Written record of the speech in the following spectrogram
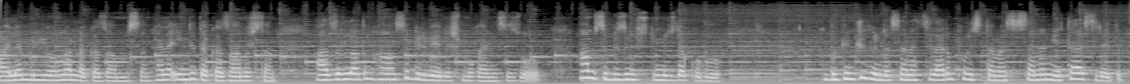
ailən milyonlarla qazanmısan. Hələ indi də qazanırsan. Hazırladığın hansı bir veriliş müğənnisiz olub? Hamısı bizim üstümüzdə qurulub. Bugünkü gündə sənətçilərin pul istəməsi sənə niyə təsir edib?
